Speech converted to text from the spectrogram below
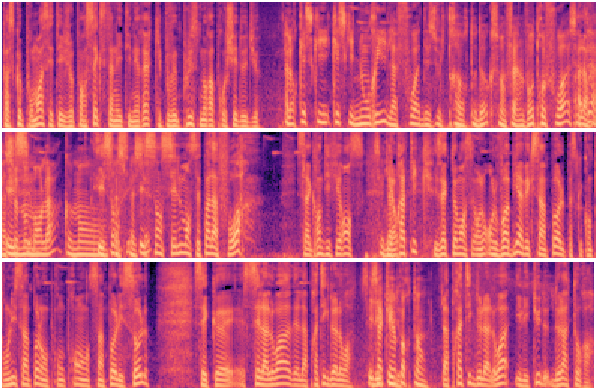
parce que pour moi, c'était, je pensais que c'était un itinéraire qui pouvait plus me rapprocher de Dieu. Alors, qu'est-ce qui, qu'est-ce qui nourrit la foi des ultra-orthodoxes? Enfin, votre foi, à ce moment-là? Comment Essentiellement, c'est pas la foi, C'est la grande différence. C'est de la pratique. Exactement. On, le voit bien avec Saint Paul, parce que quand on lit Saint Paul, on comprend Saint Paul et Saul. C'est que c'est la loi, la pratique de la loi. C'est ça qui est important. La pratique de la loi et l'étude de la Torah.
